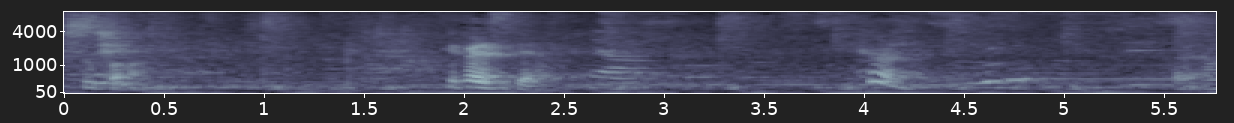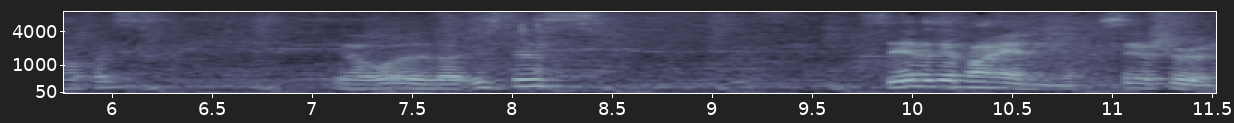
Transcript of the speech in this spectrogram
Super. Gefällt's dir? Ja. Schön. Dann einmal kurz. Jawohl, da ist es. Sehr, sehr fein. Sehr schön.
